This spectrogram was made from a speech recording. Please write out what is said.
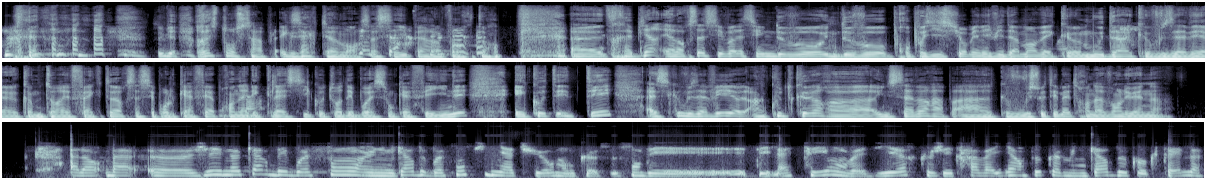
Bien. Restons simples, exactement. Ça, c'est hyper important. Euh, très bien. Et alors ça, c'est voilà, c'est une de vos une de vos propositions, bien évidemment, avec euh, Mouda que vous avez euh, comme torréfacteur. Ça, c'est pour le café. Après, on a les classiques autour des boissons caféinées. Et côté thé, est-ce que vous avez euh, un coup de cœur, une saveur à- à- que vous souhaitez mettre en avant, Luan Alors, bah, euh, j'ai une carte des boissons, une carte de boissons signature. Donc, euh, ce sont des, des lattés, on va dire, que j'ai travaillé un peu comme une carte de cocktail.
